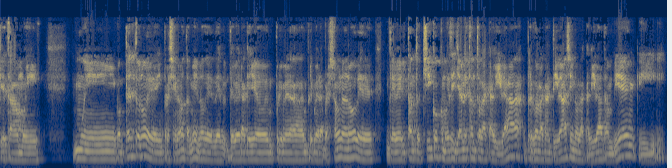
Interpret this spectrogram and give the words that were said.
que estaba muy muy contento, ¿no? impresionado también, ¿no? De, ver aquello en primera, en primera persona, ¿no? De, ver tantos chicos, como dices, ya no es tanto la calidad, perdón, la cantidad, sino la calidad también, y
